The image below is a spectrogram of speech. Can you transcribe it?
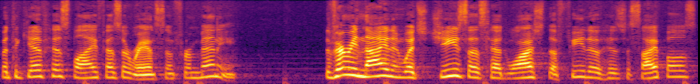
but to give his life as a ransom for many. The very night in which Jesus had washed the feet of his disciples,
